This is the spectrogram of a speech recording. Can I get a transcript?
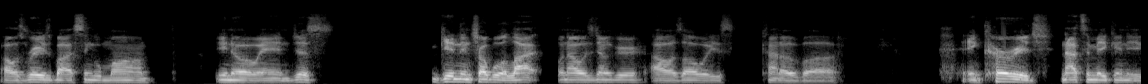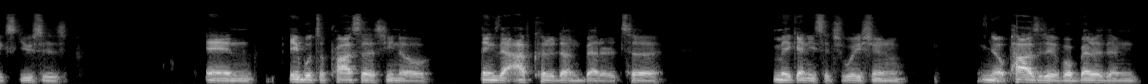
I was raised by a single mom, you know, and just getting in trouble a lot when I was younger. I was always kind of uh, encouraged not to make any excuses and able to process, you know, things that I could have done better to make any situation, you know, positive or better than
